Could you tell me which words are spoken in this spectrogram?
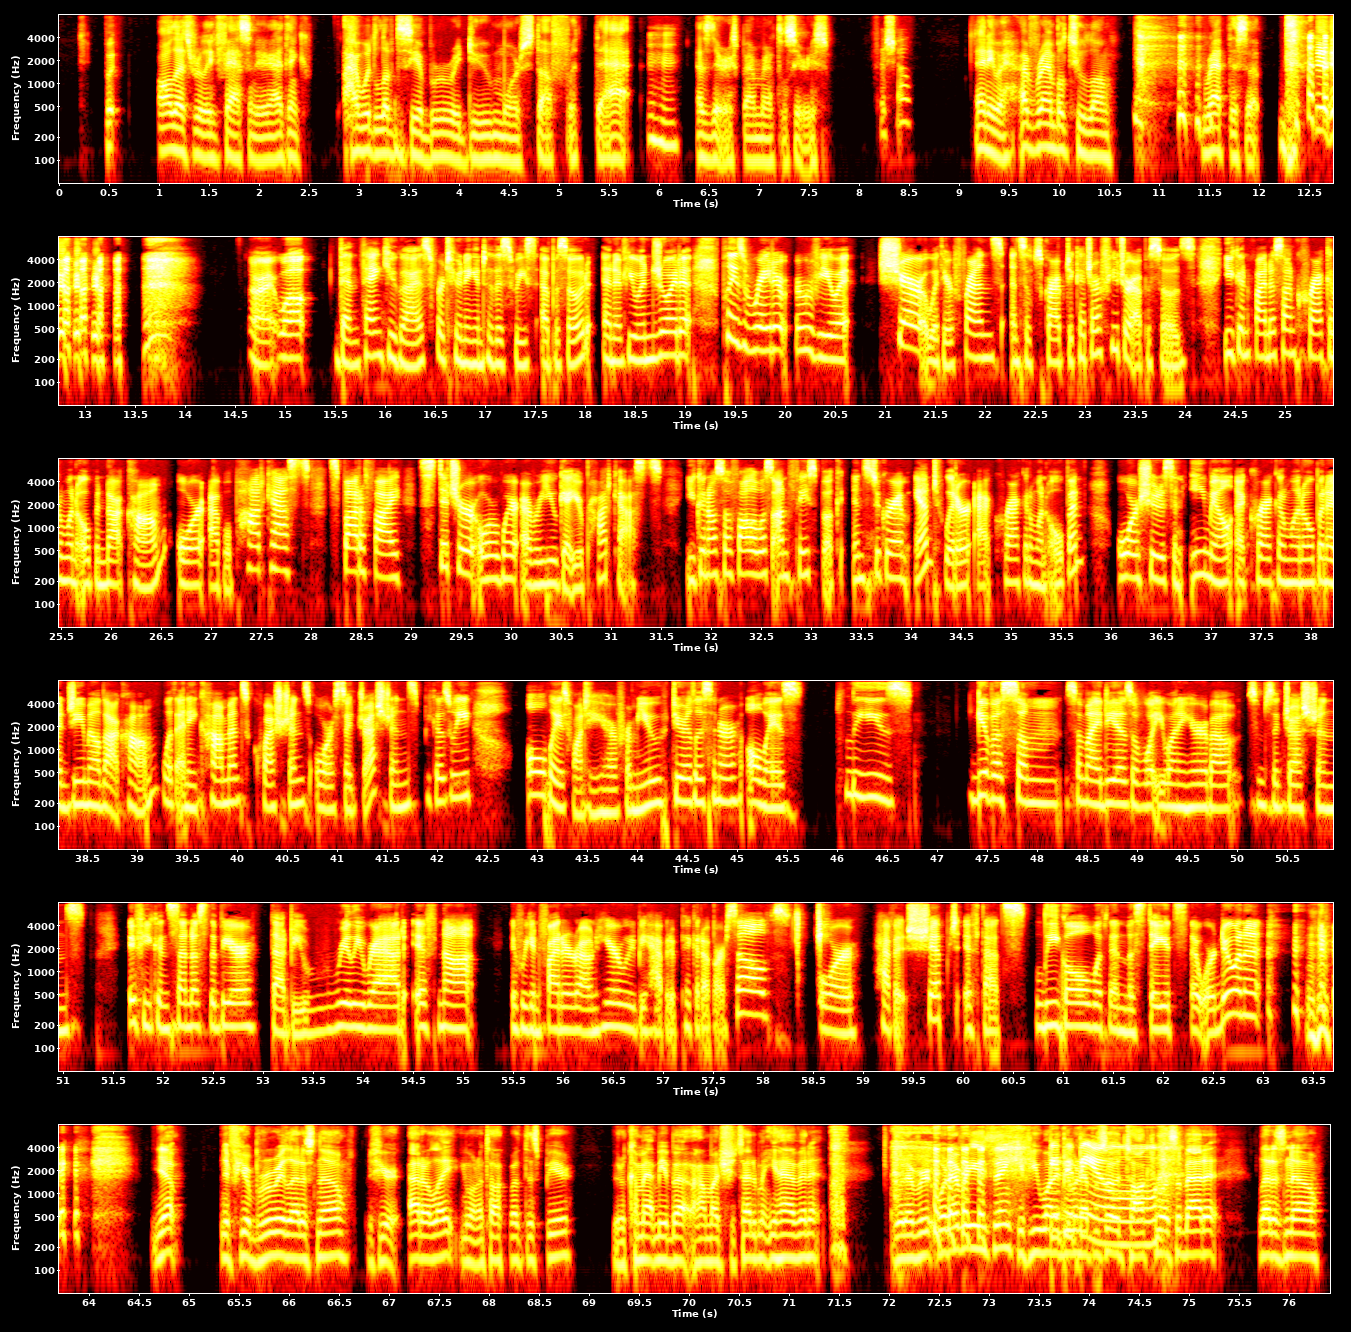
But all that's really fascinating. I think I would love to see a brewery do more stuff with that Mm-hmm. as their experimental series. For sure. Anyway, I've rambled too long. Wrap this up. All right. Well, then thank you guys for tuning into this week's episode. And if you enjoyed it, please rate it, or review it, share it with your friends, and subscribe to catch our future episodes. You can find us on krakenwhenopen.com or Apple Podcasts, Spotify, Stitcher, or wherever you get your podcasts. You can also follow us on Facebook, Instagram, and Twitter at Kraken or shoot us an email at krakenwhenopen at gmail.com with any comments, questions, or suggestions because we always want to hear from you, dear listener. Always. Please give us some some ideas of what you want to hear about, some suggestions. If you can send us the beer, that'd be really rad. If not, if we can find it around here, we'd be happy to pick it up ourselves or have it shipped if that's legal within the states that we're doing it. Mm-hmm. Yep. If you're a brewery, let us know. If you're out or light, you want to talk about this beer, you want to come at me about how much sediment you have in it. Whatever, whatever you think. If you want to do an episode, talk to us about it. Let us know.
